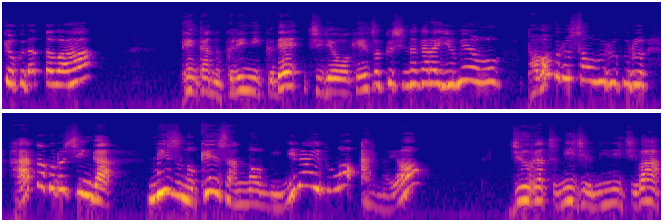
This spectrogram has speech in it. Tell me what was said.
曲だったわ。天下のクリニックで治療を継続しながら夢をパワフルソウルフルハートフルシンガー水野圭さんのミニライブもあるのよ。10月22日は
